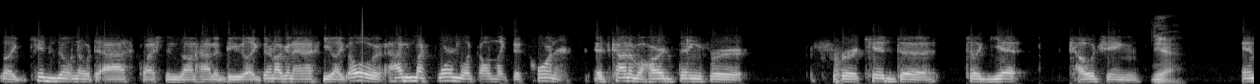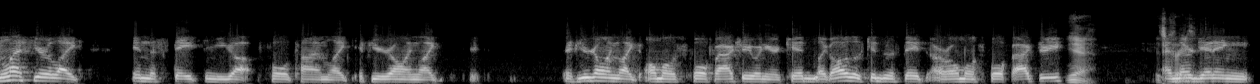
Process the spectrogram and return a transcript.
like kids don't know what to ask questions on how to do. Like they're not going to ask you like, "Oh, how did my form look on like this corner?" It's kind of a hard thing for for a kid to to get coaching Yeah. unless you're like in the states and you got full time like if you're going like if you're going like almost full factory when you're a kid like all those kids in the states are almost full factory Yeah. It's and crazy. they're getting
